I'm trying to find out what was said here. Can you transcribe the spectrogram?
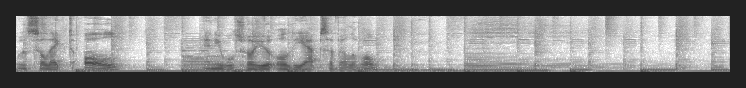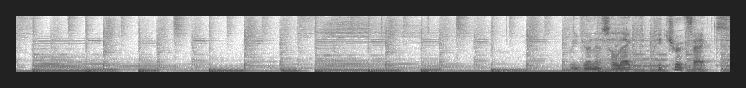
We'll select all and it will show you all the apps available. We're going to select picture effects.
